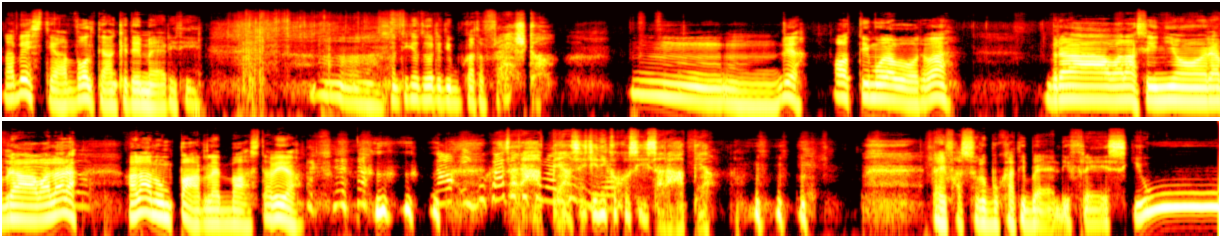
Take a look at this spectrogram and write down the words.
la bestia a volte ha anche dei meriti. Ah, senti che odore di bucato fresco. Mm, via ottimo lavoro eh. Brava la signora brava. Allora, allora non parla e basta via. No il bucato s'arrabbia se ci dico così s'arrabbia lei fa solo bucati belli freschi. Uh.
